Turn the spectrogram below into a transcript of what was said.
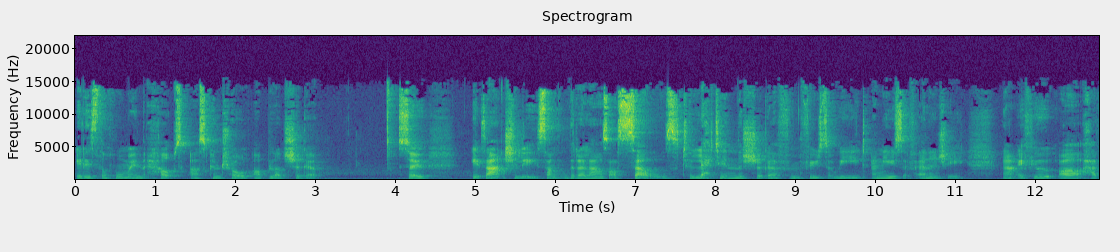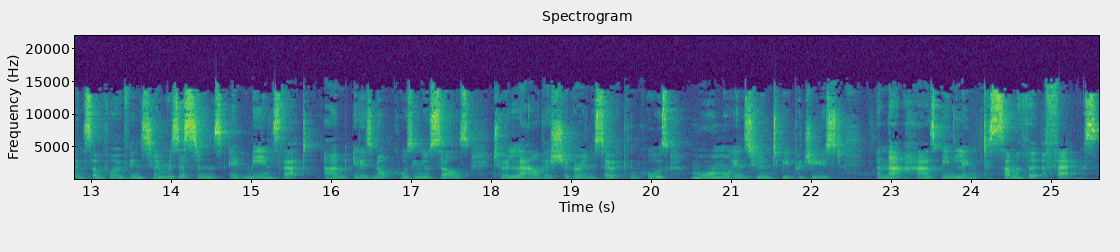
it is the hormone that helps us control our blood sugar. So, it's actually something that allows our cells to let in the sugar from foods that we eat and use it for energy. Now, if you are having some form of insulin resistance, it means that um, it is not causing your cells to allow this sugar in. So it can cause more and more insulin to be produced, and that has been linked to some of the effects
